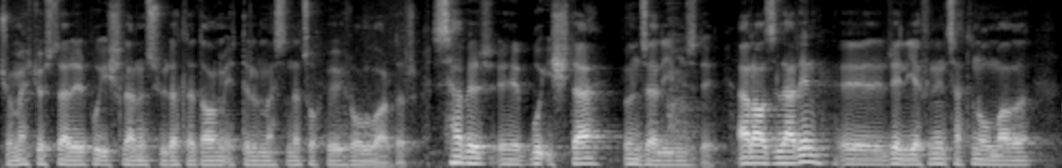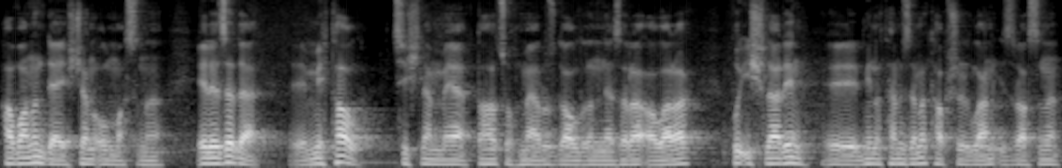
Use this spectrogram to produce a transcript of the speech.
kömək göstərir. Bu işlərin sürətlə davam etdirilməsində çox böyük rolu vardır. Səbr bu işdə öncəliyimizdir. Ərazilərin relyefinin çətin olmağı, havanın dəyişkən olmasını, eləcə də metal çirklənməyə daha çox məruz qaldığını nəzərə alaraq bu işlərin mina təmizləmə tapşırıqlarının icrasının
